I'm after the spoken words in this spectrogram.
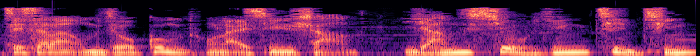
接下来，我们就共同来欣赏杨秀英进京。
